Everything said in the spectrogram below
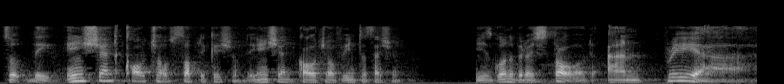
So the ancient culture of supplication, the ancient culture of intercession is going to be restored and prayer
